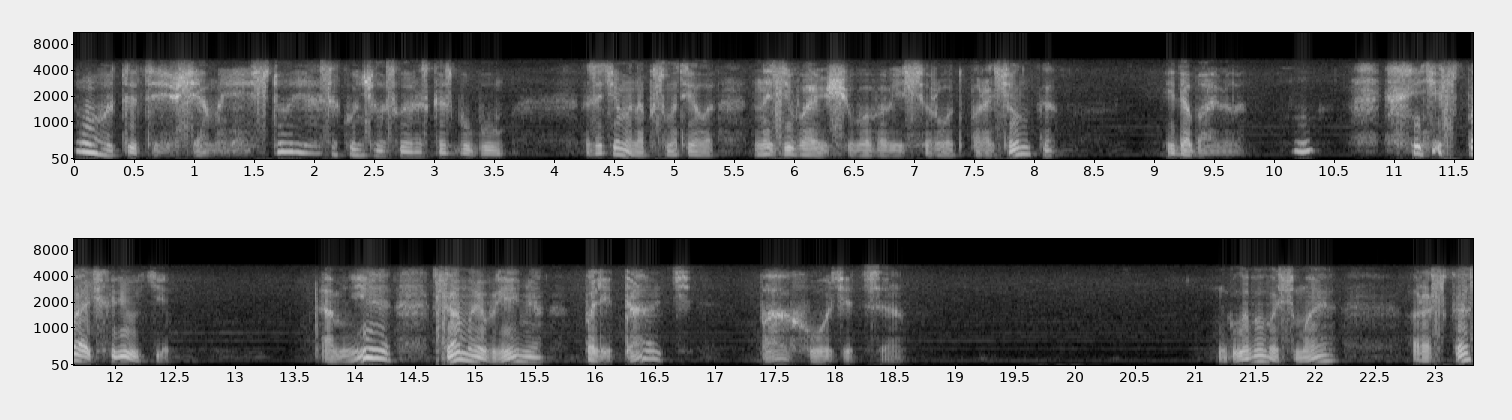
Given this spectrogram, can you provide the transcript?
«Ну, вот это и вся моя история», — закончила свой рассказ Бубу. Затем она посмотрела на зевающего во весь рот поросенка и добавила. «Ну, «Иди спать, хрюки. А мне самое время полетать» поохотиться. Глава восьмая. Рассказ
